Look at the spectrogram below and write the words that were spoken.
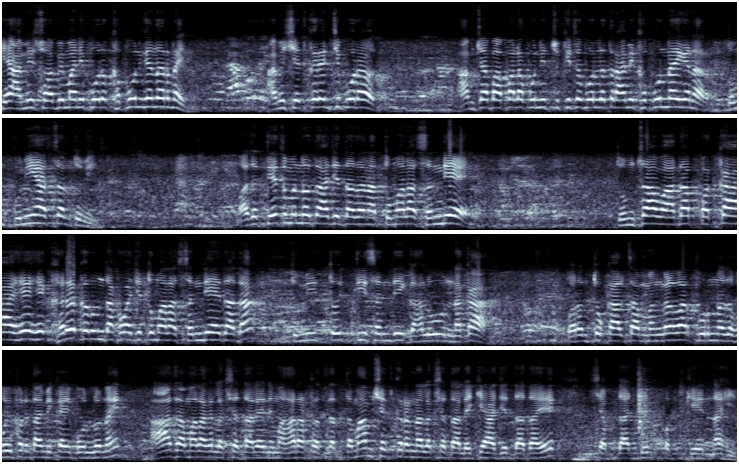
हे आम्ही स्वाभिमानी पोरं खपवून घेणार नाहीत. आम्ही शेतकऱ्यांची पोरं आहोत. आमच्या बापाला कोणी चुकीचं बोललं तर आम्ही खपून नाही घेणार. तुम कुणीही असाल तुम्ही. माझं तेच म्हणणं होतं अजितदादांना तुम्हाला संधी आहे. तुमचा वादा पक्का आहे हे खरं करून दाखवायची तुम्हाला संधी आहे दादा. तुम्ही तो ती संधी घालवू नका. परंतु कालचा मंगळवार पूर्ण होईपर्यंत आम्ही काही बोललो नाही. आज आम्हाला लक्षात आले आणि महाराष्ट्रातल्या तमाम शेतकऱ्यांना लक्षात आले की अजितदादा हे शब्दाचे पक्के नाही.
